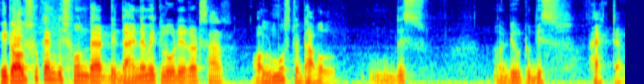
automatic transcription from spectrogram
It also can be shown that the dynamic load errors are almost double this uh, due to this factor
